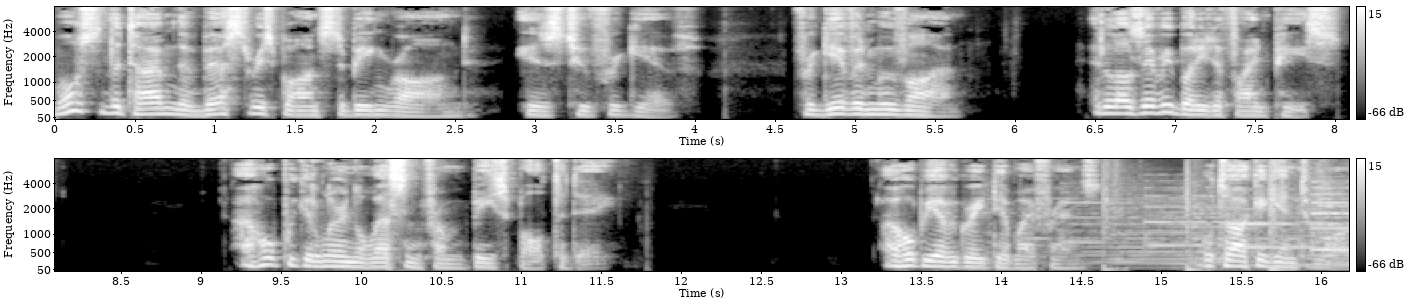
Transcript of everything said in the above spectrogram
Most of the time, the best response to being wronged is to forgive. Forgive and move on. It allows everybody to find peace. I hope we can learn the lesson from baseball today. I hope you have a great day, my friends. We'll talk again tomorrow.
